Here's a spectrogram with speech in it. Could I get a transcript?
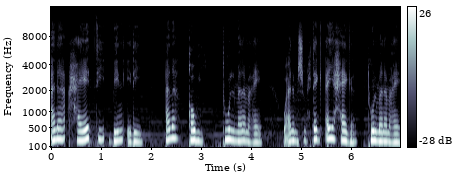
أنا حياتي بين إيديه. أنا قوي طول ما أنا معاه. وأنا مش محتاج أي حاجة طول ما أنا معاه.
